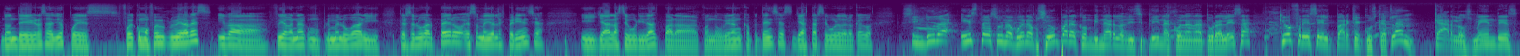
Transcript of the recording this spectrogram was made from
donde gracias a Dios pues fue como fue mi primera vez, iba, fui a ganar como primer lugar y tercer lugar, pero eso me dio la experiencia y ya la seguridad para cuando hubieran competencias ya estar seguro de lo que hago. Sin duda, esta es una buena opción para combinar la disciplina con la naturaleza que ofrece el Parque Cuscatlán. Carlos Méndez,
